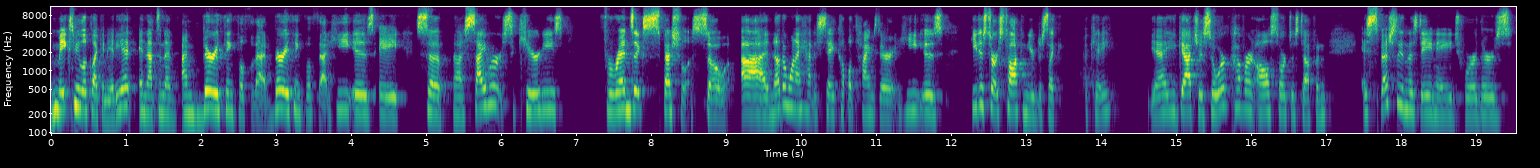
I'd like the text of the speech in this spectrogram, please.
makes me look like an idiot, and that's an I'm very thankful for that. Very thankful for that. He is a, a cyber securities forensics specialist. So uh, another one I had to say a couple times there. He is he just starts talking. You're just like, okay, yeah, you gotcha. So we're covering all sorts of stuff, and especially in this day and age where there's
